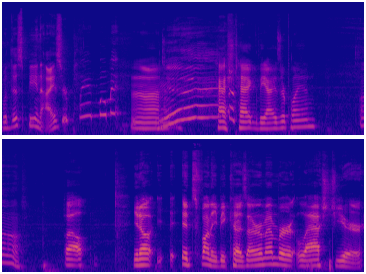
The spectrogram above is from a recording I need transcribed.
Would this be an Yzerplan Uh, moment? Hashtag the Yzerplan. Oh, Well, you know, it's funny because I remember last year,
